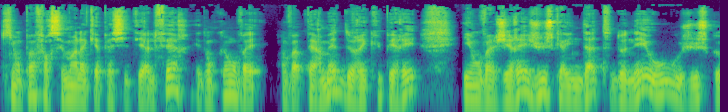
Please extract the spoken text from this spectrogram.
qui n'ont pas forcément la capacité à le faire. Et donc on va, on va permettre de récupérer et on va gérer jusqu'à une date donnée ou jusqu'à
